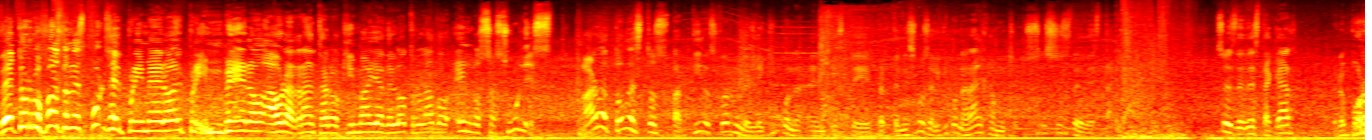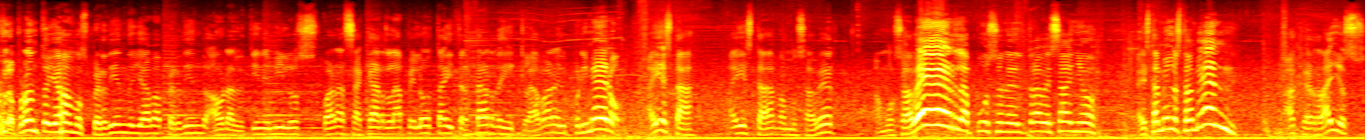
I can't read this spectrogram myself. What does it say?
de Turbo Foston Sports, el primero, el primero. Ahora Rantaro Kimaya del otro lado en los azules. Ahora todos estos partidos fueron del equipo, este, pertenecimos al equipo naranja, muchachos. Eso es de destacar. Eso es de destacar. Pero por lo pronto ya vamos perdiendo, ya va perdiendo. Ahora le tiene Milos para sacar la pelota y tratar de clavar el primero. Ahí está, ahí está, vamos a ver. Vamos a ver, la puso en el travesaño. Ahí está Milos también. Ah, qué rayos.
